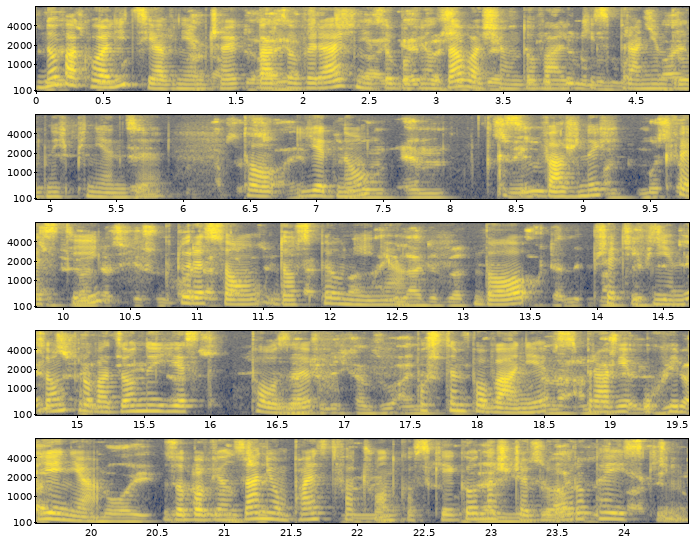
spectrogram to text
Nowa koalicja w Niemczech bardzo wyraźnie zobowiązała się do walki z praniem brudnych pieniędzy. To jedno z ważnych kwestii, które są do spełnienia, bo przeciw Niemcom prowadzony jest pozew, postępowanie w sprawie uchybienia zobowiązaniom państwa członkowskiego na szczeblu europejskim.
